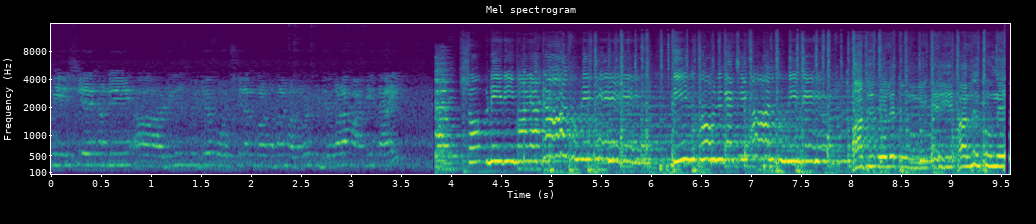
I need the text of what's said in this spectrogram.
আমি এসে এখানে রিলস ভিডিও করছিলাম কারণ ওখানে ভালো করে ভিডিও করা হয়নি তাই। স্বপ্নেরই মায়া দিন গেছে আজ তুমি এই তুমি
